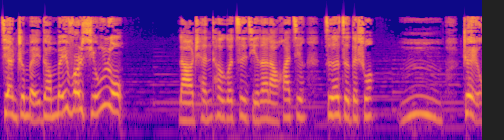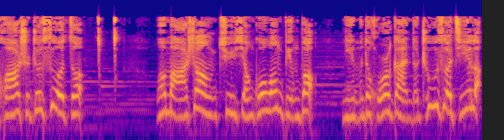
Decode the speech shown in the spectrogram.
简直美的没法形容。”老陈透过自己的老花镜，啧啧的说：“嗯，这花是这色泽，我马上去向国王禀报，你们的活干得出色极了。”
